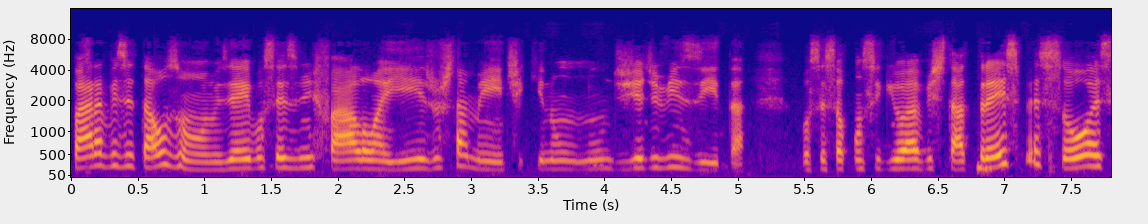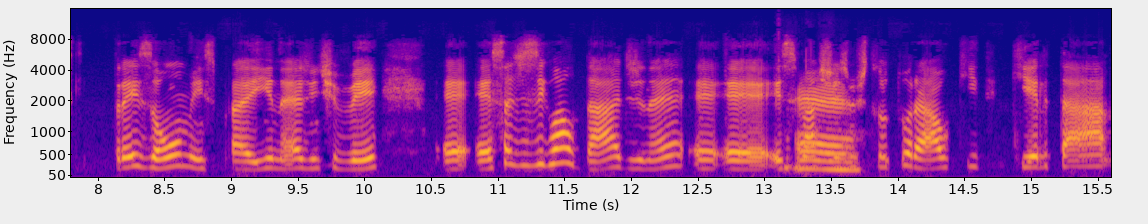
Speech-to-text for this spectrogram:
para visitar os homens. E aí vocês me falam aí justamente que num, num dia de visita você só conseguiu avistar três pessoas que três homens para ir, né? A gente vê é, essa desigualdade, né? É, é, esse é. machismo estrutural que, que ele está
